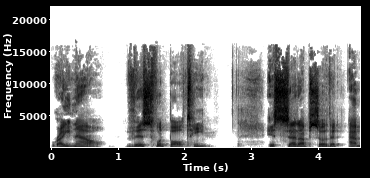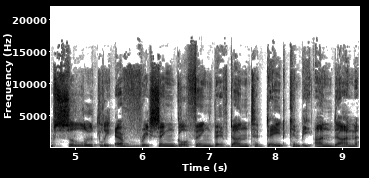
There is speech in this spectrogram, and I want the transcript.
right now, this football team is set up so that absolutely every single thing they've done to date can be undone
